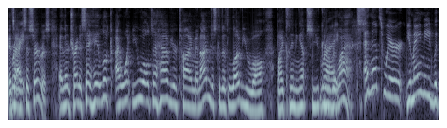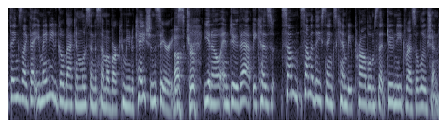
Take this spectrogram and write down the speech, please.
It's Right. acts of service, and they're trying to say, "Hey, look, I want you all to have your time, and I'm just going to love you all by cleaning up so you can relax." And that's where you may need with things like that, you may need to go back and listen to some of our communication series. Oh, true. You know, and do that because some some of these things can be problems that do need resolution.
